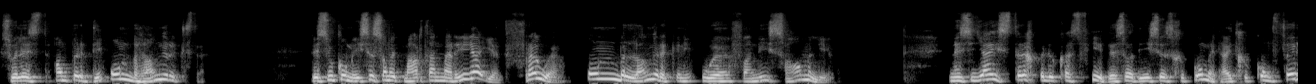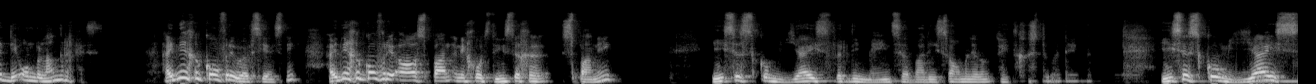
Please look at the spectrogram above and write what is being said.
So hulle is amper die onbelangrikste. Dis hoekom Jesus saam met Martha en Maria eet. Vroue, onbelangrik in die oë van die samelewing. En as jy terug by Lukas 4, dis wat Jesus gekom het. Hy het gekom vir die onbelangrikes. Hy het nie gekom vir die hoofseuns nie. Hy het nie gekom vir die A-span in die godsdienstige span nie. Jesus kom juis vir die mense wat die samelewing uitgestoot het. Jesus kom juis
